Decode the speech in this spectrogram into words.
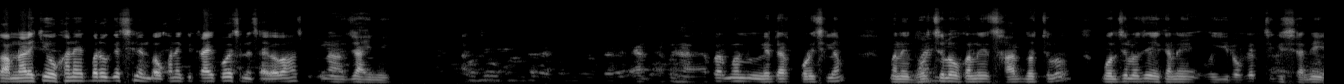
তো আপনারা কি ওখানে একবারও গেছিলেন বা ওখানে কি ট্রাই করেছিলেন সাই বাবা হসপিটাল? না যাইনি। হ্যাঁ অ্যাপয়েন্টমেন্ট লেটার করেছিলাম। মানে ধরছিল ওখানে সার ধরছিল বলছিল যে এখানে ওই রোগের চিকিৎসা নেই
